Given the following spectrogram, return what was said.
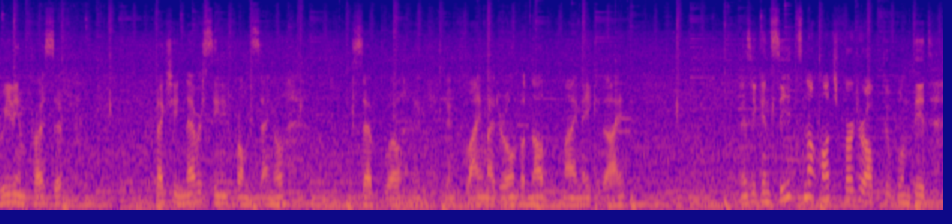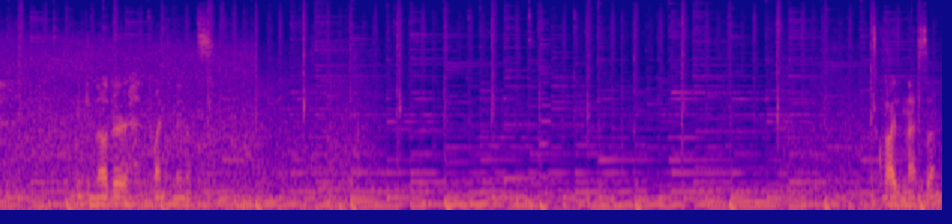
really impressive. I've actually never seen it from this angle, except, well, maybe doing flying my drone, but not with my naked eye. As you can see, it's not much further up to Puntid. I think another 20 minutes. It's quite an ascent,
